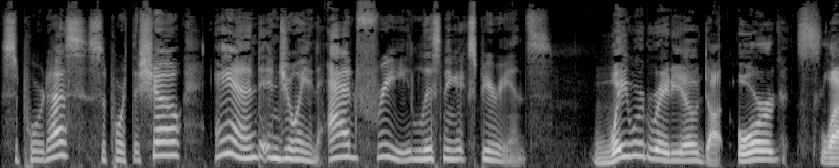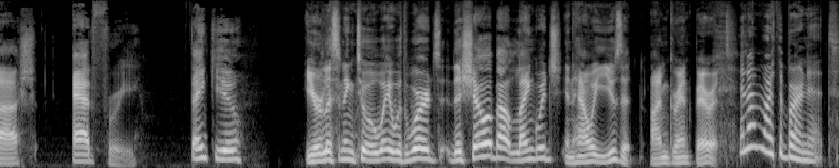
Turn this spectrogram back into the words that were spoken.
Support us, support the show, and enjoy an ad-free listening experience. waywordradio.org slash ad-free. Thank you. You're listening to A Way with Words, the show about language and how we use it. I'm Grant Barrett. And I'm Martha Barnette.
